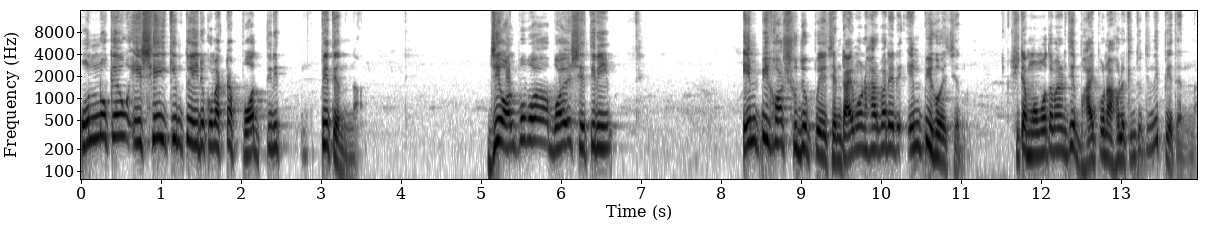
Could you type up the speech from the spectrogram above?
অন্য কেউ এসেই কিন্তু এইরকম একটা পদ তিনি পেতেন না। যে অল্প বয়সে তিনি এমপি হওয়ার সুযোগ পেয়েছেন, ডায়মন্ড হারবারের এমপি হয়েছেন। সেটা মমতা ব্যানার্জির ভাইপো না হলে কিন্তু তিনি পেতেন না।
